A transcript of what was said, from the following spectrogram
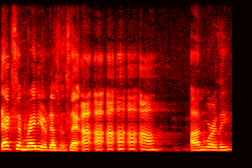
XM radio doesn't say, uh, uh, uh, uh, uh, uh, unworthy.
